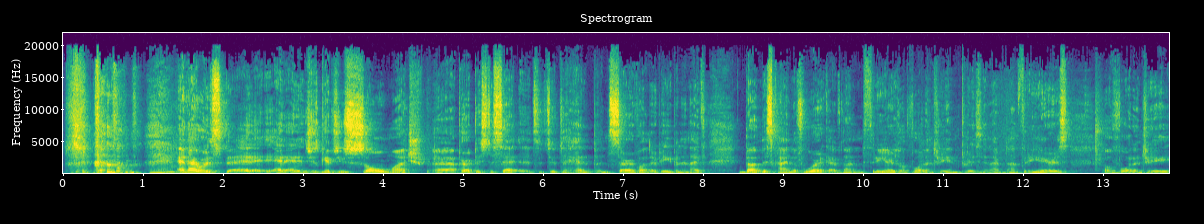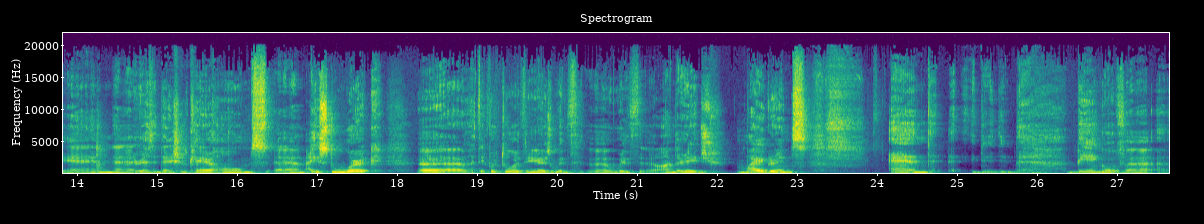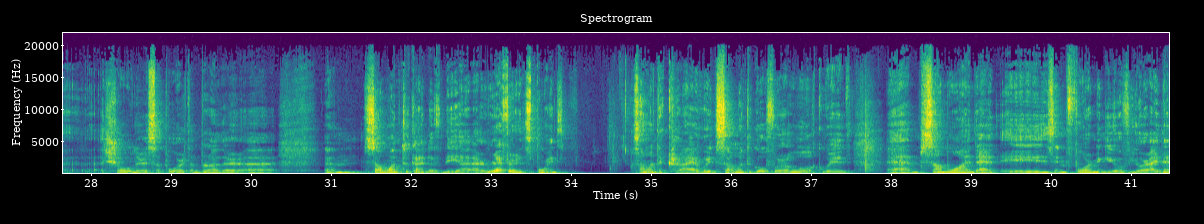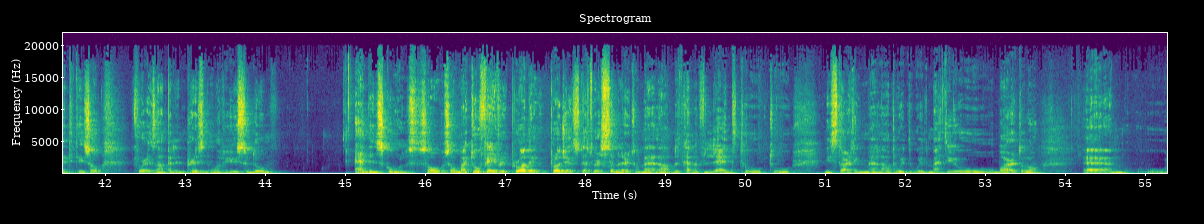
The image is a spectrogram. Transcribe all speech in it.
and I was, uh, and, and it just gives you so much uh, purpose to, set, to, to to help and serve other people. And I've done this kind of work. I've done three years of voluntary in prison. I've done three years of voluntary in uh, residential care homes. Um, I used to work uh, I think for two or three years with uh, with uh, underage migrants, and uh, being of a shoulder, a support, a brother, uh, um, someone to kind of be a, a reference point, someone to cry with, someone to go for a walk with, um, someone that is informing you of your identity. So, for example, in prison, what we used to do and in schools. So so my two favorite project projects that were similar to Man Up that kind of led to to me starting Man Up with with Matthew Bartolo. Um,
